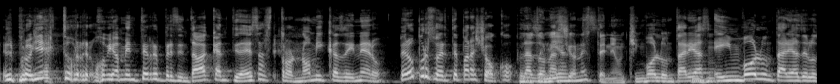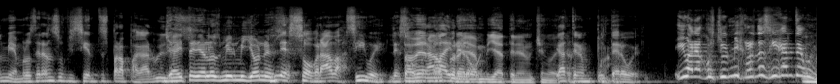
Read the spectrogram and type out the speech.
El proyecto obviamente representaba cantidades astronómicas de dinero, pero por suerte para Shoko, Pero las tenía- donaciones tenía un chingo. voluntarias e involuntarias de los miembros eran suficientes para pagarlo. Y ahí tenían los mil millones. Les sobraba, sí, güey. Les Todavía no, sobraba pero dinero, ya, güey. ya tenían un chingo de Ya dinero. tenían un putero, güey. Iban a construir un microondas gigante, güey.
